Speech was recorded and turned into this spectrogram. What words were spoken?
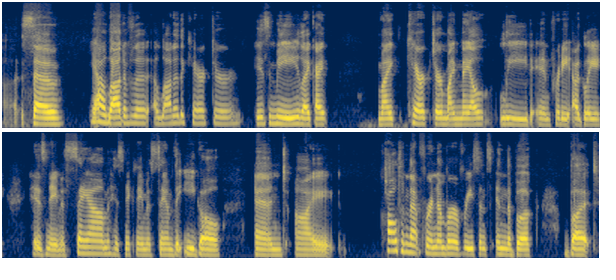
Uh, so, yeah, a lot of the a lot of the character is me. Like I, my character, my male lead in Pretty Ugly, his name is Sam. His nickname is Sam the Eagle, and I called him that for a number of reasons in the book. But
